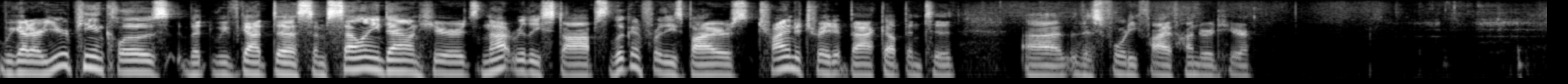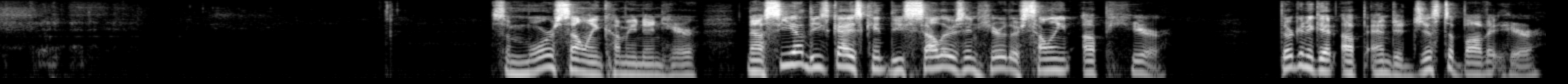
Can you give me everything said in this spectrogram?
we got our European close, but we've got uh, some selling down here. It's not really stops. Looking for these buyers, trying to trade it back up into uh, this 4,500 here. Some more selling coming in here. Now see how these guys can, these sellers in here, they're selling up here. They're going to get upended just above it here,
